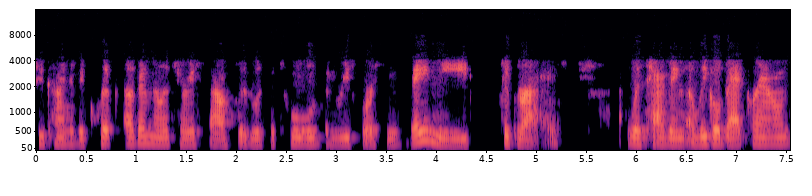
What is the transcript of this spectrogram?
to kind of equip other military spouses with the tools and resources they need to thrive with having a legal background,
